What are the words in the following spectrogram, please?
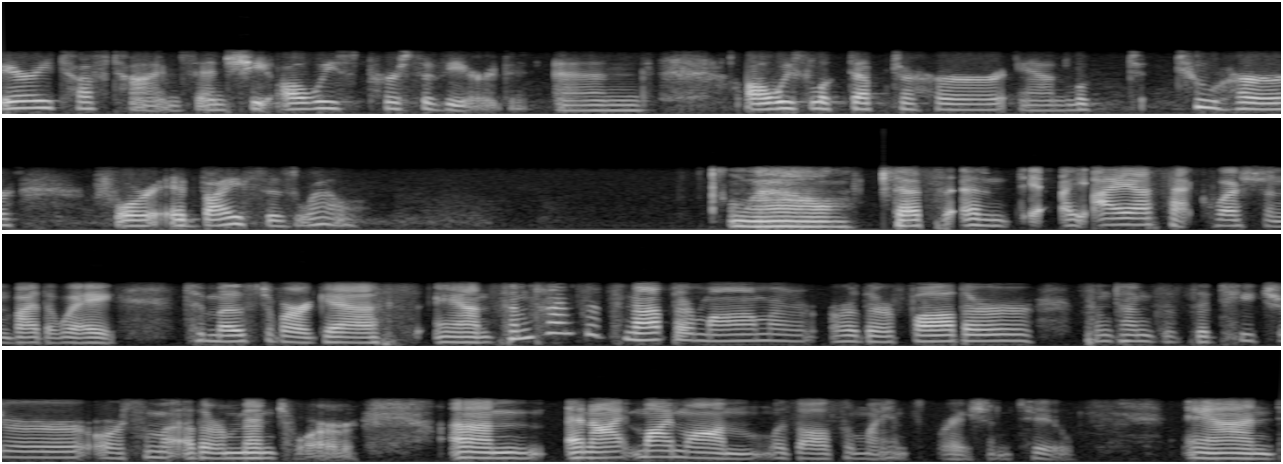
Very tough times, and she always persevered and always looked up to her and looked to her for advice as well. Wow, that's and I, I ask that question by the way to most of our guests, and sometimes it's not their mom or, or their father. Sometimes it's a teacher or some other mentor. Um, and I, my mom was also my inspiration too. And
